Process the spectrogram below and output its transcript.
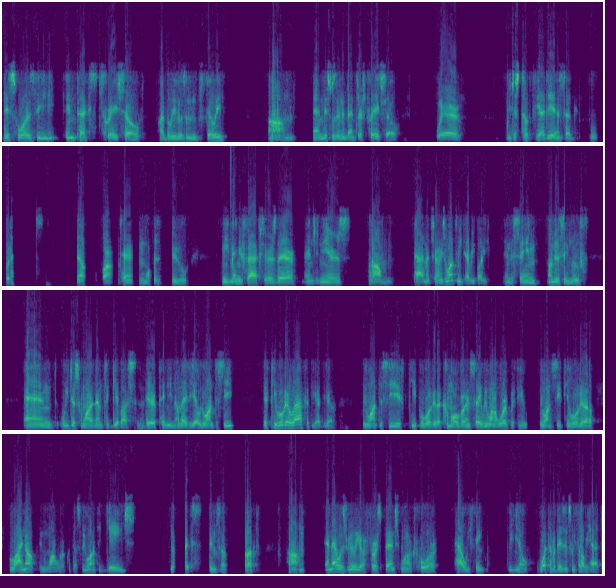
This was the INPEX trade show. I believe it was in Philly, um, and this was an inventors trade show where we just took the idea and said, "What you know, our intention was to." meet manufacturers there, engineers, um, patent attorneys. We wanted to meet everybody in the same under the same roof, and we just wanted them to give us their opinion on the idea. We wanted to see if people were going to laugh at the idea. We wanted to see if people were going to come over and say, "We want to work with you." We wanted to see if people were going to line up and want to work with us. We wanted to gauge of product, um, and that was really our first benchmark for how we think we, you know, what type of business we thought we had.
